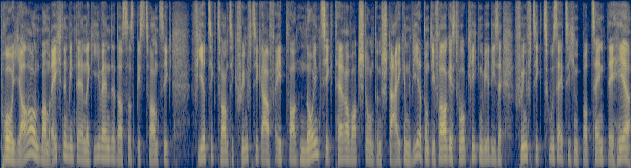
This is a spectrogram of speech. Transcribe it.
pro Jahr und man rechnet mit der Energiewende, dass das bis 2040, 2050 auf etwa 90 Terawattstunden steigen wird. Und die Frage ist, wo kriegen wir diese 50 zusätzlichen Prozente her?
